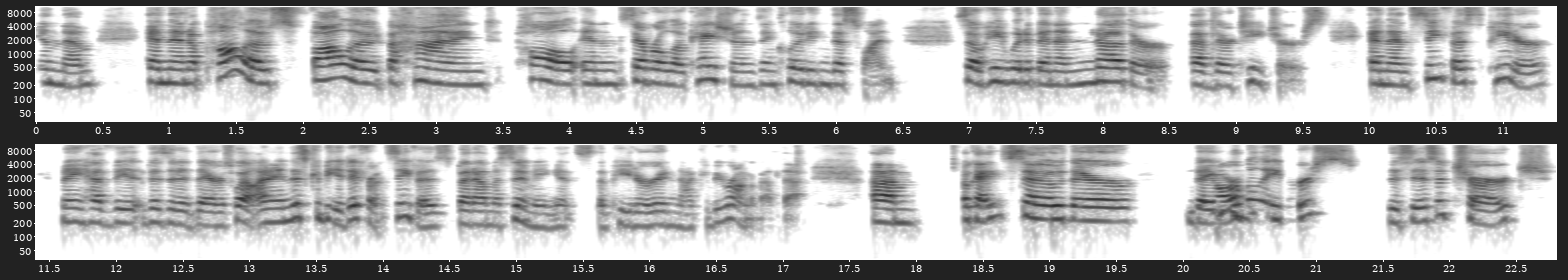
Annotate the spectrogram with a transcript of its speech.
in them. And then Apollos followed behind Paul in several locations, including this one. So he would have been another of their teachers. And then Cephas, Peter, may have vi visited there as well. I mean, this could be a different Cephas, but I'm assuming it's the Peter, and I could be wrong about that. Um, okay, so they're they are believers. This is a church.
